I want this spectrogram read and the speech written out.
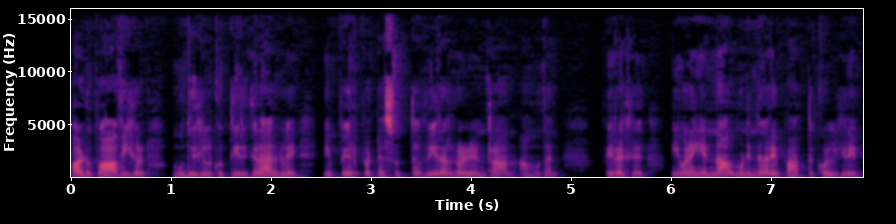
படுபாவிகள் முதுகில் குத்தியிருக்கிறார்களே எப்பேற்பட்ட சுத்த வீரர்கள் என்றான் அமுதன். பிறகு இவனை என்னால் முடிந்தவரை பார்த்து கொள்கிறேன்.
